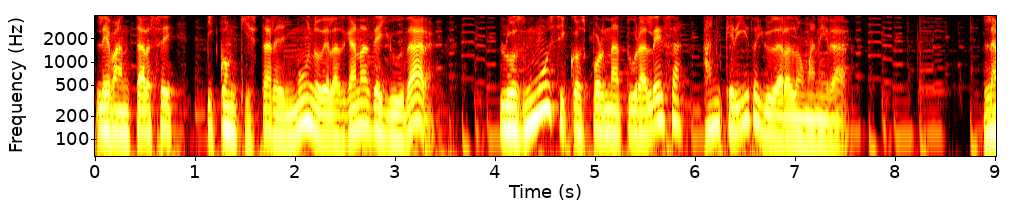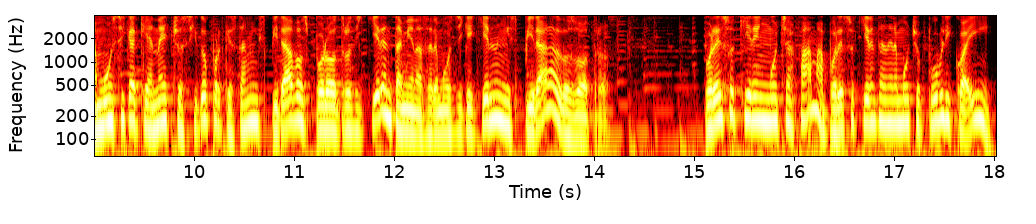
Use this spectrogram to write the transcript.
levantarse y conquistar el mundo, de las ganas de ayudar. Los músicos por naturaleza han querido ayudar a la humanidad. La música que han hecho ha sido porque están inspirados por otros y quieren también hacer música y quieren inspirar a los otros. Por eso quieren mucha fama, por eso quieren tener mucho público ahí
